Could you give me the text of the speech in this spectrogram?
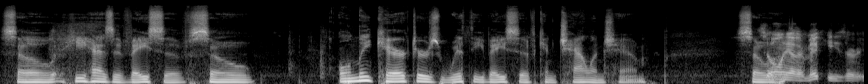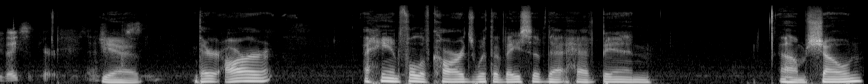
So he has evasive, so only characters with evasive can challenge him. So, So only other Mickeys are evasive characters. Yeah. There are a handful of cards with evasive that have been um, shown.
